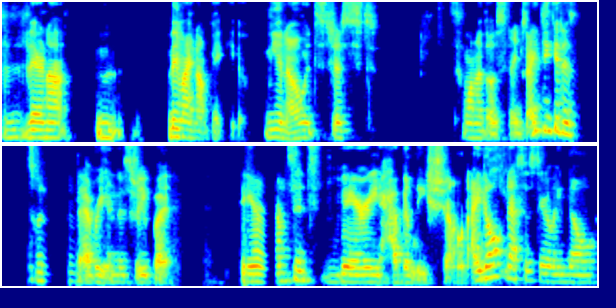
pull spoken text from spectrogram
They're not mm, they might not pick you you know? It's just it's one of those things. I think it is with every industry but dance it's very heavily shown. I don't necessarily know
